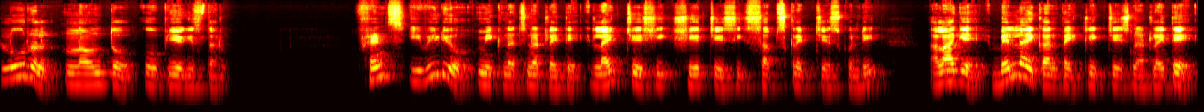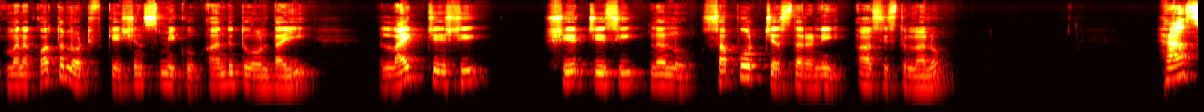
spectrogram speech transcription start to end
ప్లూరల్ నౌన్తో ఉపయోగిస్తారు. ఫ్రెండ్స్ ఈ వీడియో మీకు నచ్చినట్లయితే లైక్ చేసి షేర్ చేసి సబ్స్క్రైబ్ చేసుకోండి. అలాగే బెల్ ఐకాన్పై క్లిక్ చేసినట్లయితే మన కొత్త నోటిఫికేషన్స్ మీకు అందుతూ ఉంటాయి. లైక్ చేసి షేర్ చేసి నన్ను సపోర్ట్ చేస్తారని ఆశిస్తున్నాను. Has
